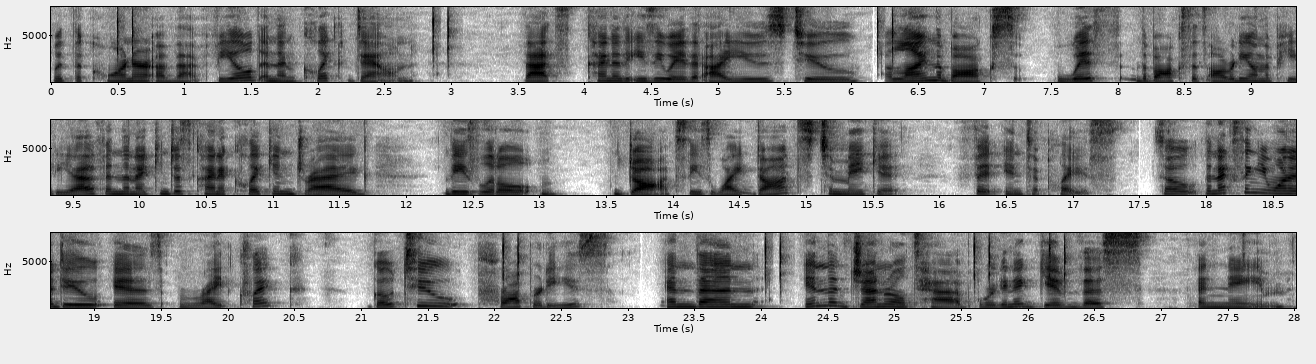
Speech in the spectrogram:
with the corner of that field and then click down. That's kind of the easy way that I use to align the box with the box that's already on the PDF. And then I can just kind of click and drag these little dots, these white dots to make it fit into place. So the next thing you want to do is right click, go to properties, and then in the general tab, we're going to give this a name.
